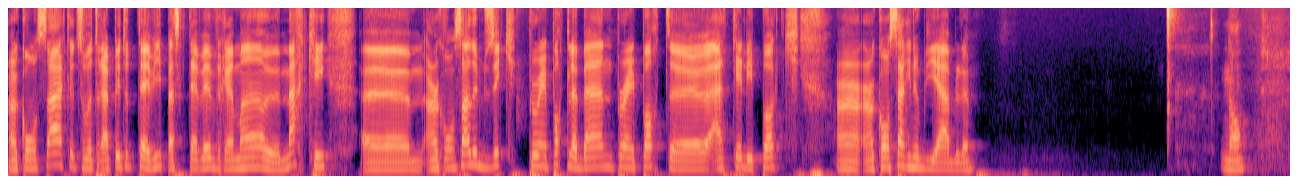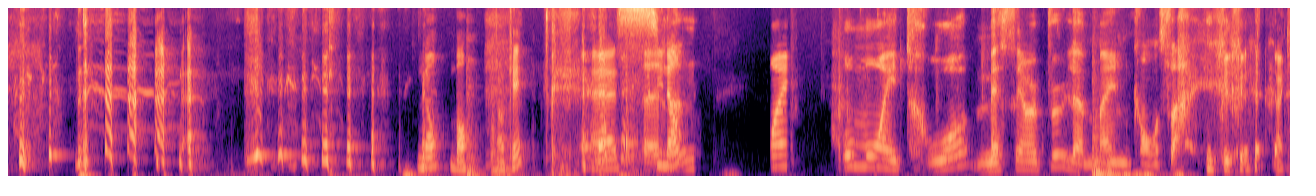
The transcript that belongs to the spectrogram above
Un concert que tu vas te rappeler toute ta vie parce qu'il t'avait vraiment euh, marqué. Euh, un concert de musique, peu importe le band, peu importe euh, à quelle époque. Un, un concert inoubliable. Non. Non? Bon, ok. Euh, sinon... Euh, au moins- au moins trois, mais c'est un peu le même concert. Ok,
